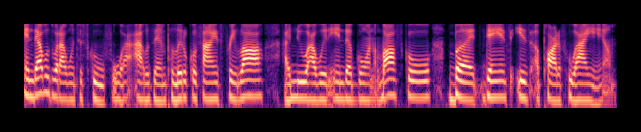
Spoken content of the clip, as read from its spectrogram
And that was what I went to school for. I was in political science pre law. I knew I would end up going to law school, but dance is a part of who I am.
